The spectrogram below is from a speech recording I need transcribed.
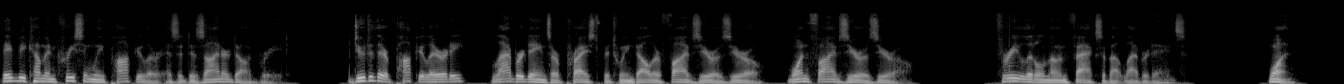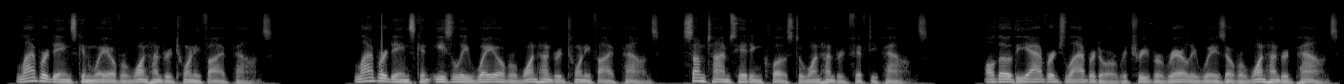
they've become increasingly popular as a designer dog breed. Due to their popularity, Labradanes are priced between $500 $1500. Three little known facts about Labradanes. 1. Labradanes can weigh over 125 pounds. Labradanes can easily weigh over 125 pounds, sometimes hitting close to 150 pounds. Although the average Labrador retriever rarely weighs over 100 pounds,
